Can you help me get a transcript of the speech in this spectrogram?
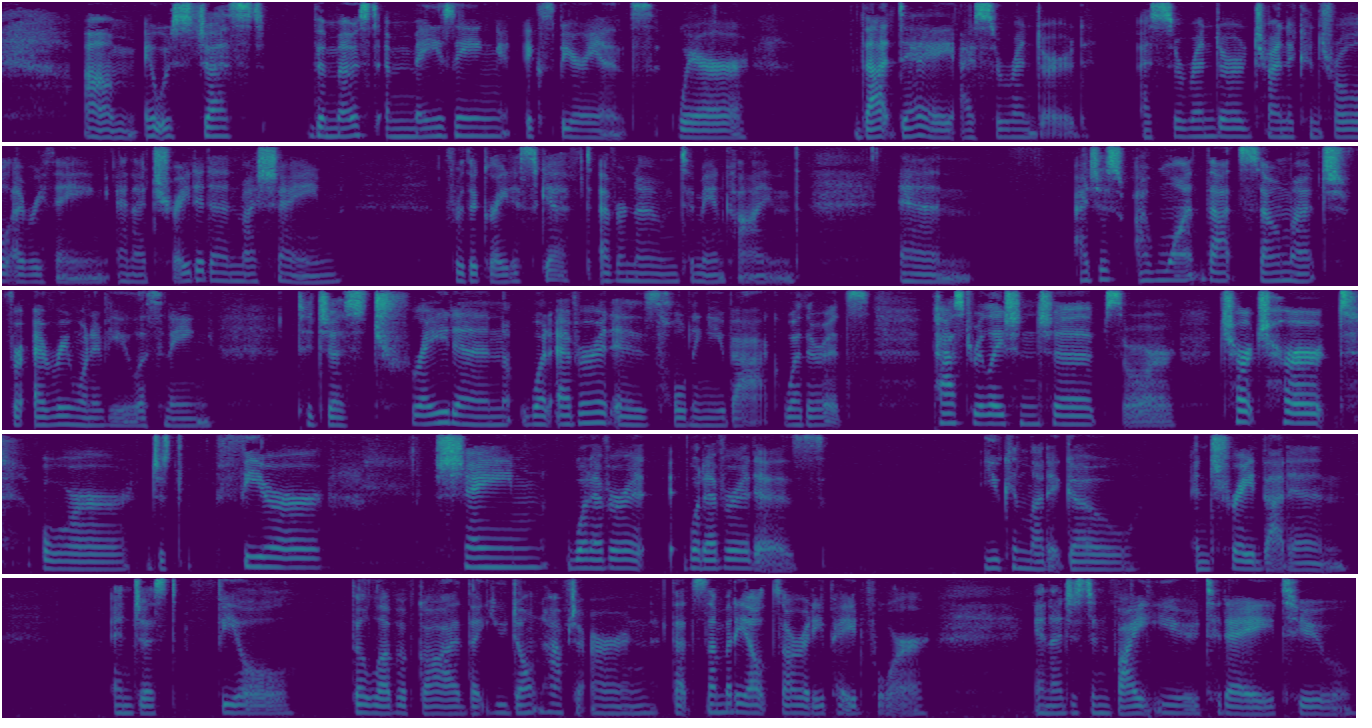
Um, it was just the most amazing experience where that day I surrendered. I surrendered trying to control everything and I traded in my shame for the greatest gift ever known to mankind. And I just, I want that so much for every one of you listening to just trade in whatever it is holding you back, whether it's past relationships or church hurt or just fear, shame, whatever it whatever it is. You can let it go and trade that in and just feel the love of God that you don't have to earn, that somebody else already paid for. And I just invite you today to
